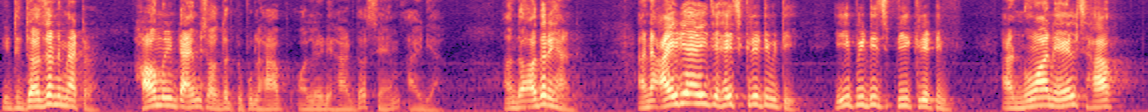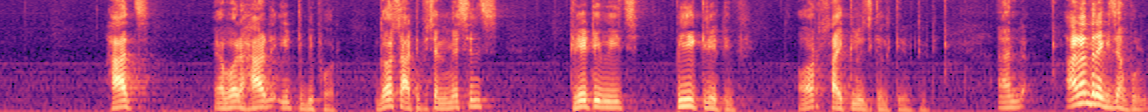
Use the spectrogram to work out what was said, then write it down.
It does not matter how many times other people have already had the same idea. On the other hand, an idea is H creativity if it is P creative and no one else have has ever had it before. Thus, artificial machines creative is P creative or psychological creativity. And another example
